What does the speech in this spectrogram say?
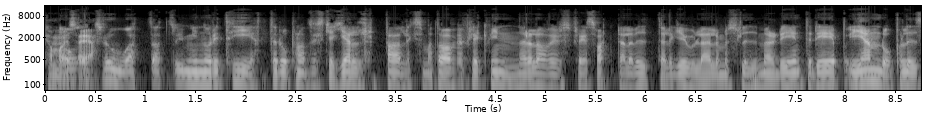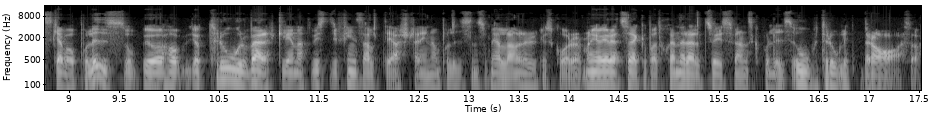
kan man ju säga. Jag tror att, att minoriteter då på något sätt ska hjälpa. Liksom, att har vi fler kvinnor eller har vi fler svarta eller vita eller gula eller muslimer. Det är inte det. Igen då, polis ska vara polis. Och jag, har, jag tror verkligen att visst, det finns alltid arslen inom polisen som i alla andra yrkeskårer. Men jag är rätt säker på att generellt så är svensk polis otroligt bra. Alltså.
